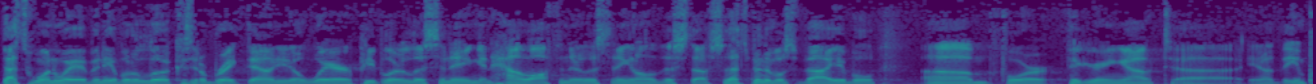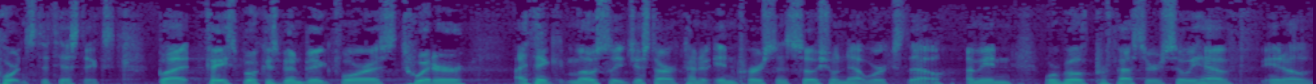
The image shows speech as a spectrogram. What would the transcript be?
that's one way I've been able to look because it'll break down, you know, where people are listening and how often they're listening and all of this stuff. So that's been the most valuable um, for figuring out, uh, you know, the important statistics. But Facebook has been big for us. Twitter. I think mostly just our kind of in-person social networks, though. I mean, we're both professors, so we have you know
